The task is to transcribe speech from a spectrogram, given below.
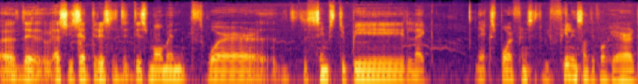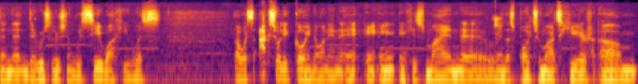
uh, the, as you said, there is this moment where there seems to be like the ex-boyfriend seems to be feeling something for her. Then, in the resolution, we see what he was, what was actually going on in in, in, his mind. Uh, spoil too much here. Um,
